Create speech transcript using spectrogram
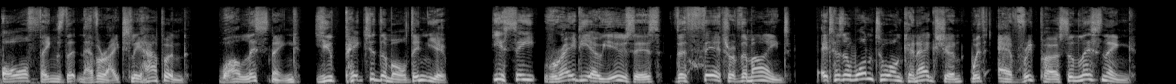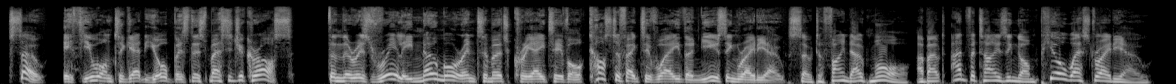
All things that never actually happened. While listening, you pictured them all, didn't you? You see, radio uses the theatre of the mind. It has a one to one connection with every person listening. So, if you want to get your business message across, then there is really no more intimate, creative, or cost effective way than using radio. So to find out more about advertising on Pure West Radio,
